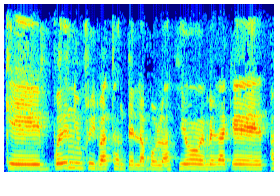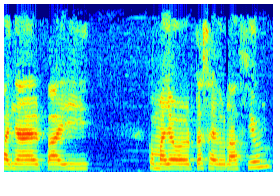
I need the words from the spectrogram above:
que pueden influir bastante en la población. Es verdad que España es el país con mayor tasa de donación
